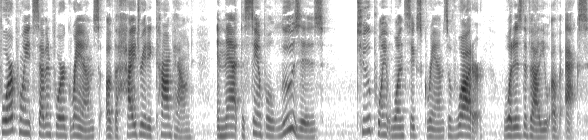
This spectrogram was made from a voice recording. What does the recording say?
4.74 grams of the hydrated compound and that the sample loses 2.16 grams of water. What is the value of X?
